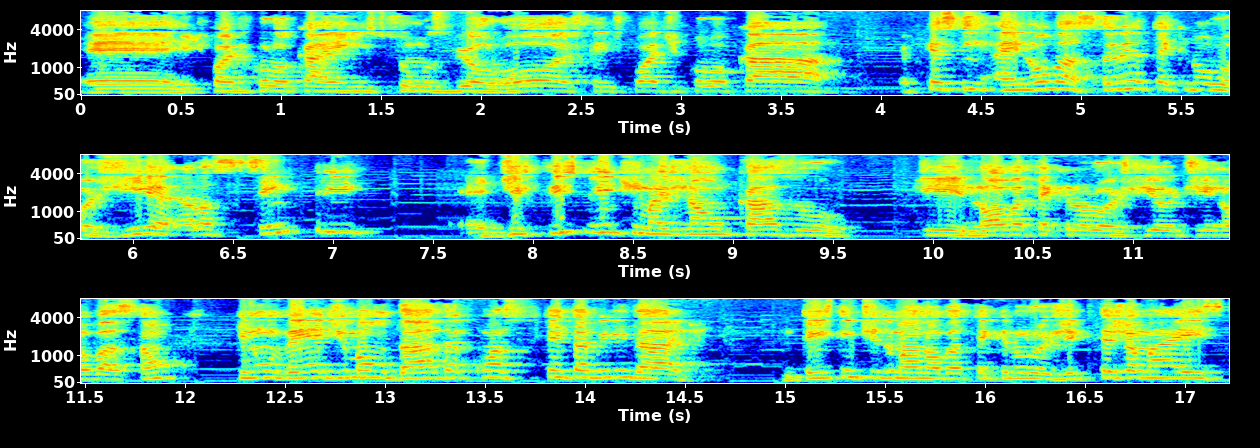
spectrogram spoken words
É, a gente pode colocar insumos biológicos, a gente pode colocar. É porque assim, a inovação e a tecnologia, ela sempre. É difícil a gente imaginar um caso de nova tecnologia ou de inovação que não venha de mão dada com a sustentabilidade. Não tem sentido uma nova tecnologia que seja mais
